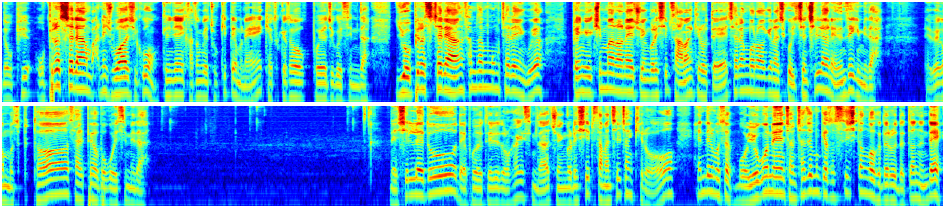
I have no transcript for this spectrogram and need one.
네, 오피, 오피 러스 차량 많이 좋아하시고 굉장히 가성비가 좋기 때문에 계속 계속 보여지고 있습니다. 이 오피러스 차량 330 차량이고요. 160만원에 주행거리 14만 킬로대 차량 번호 확인하시고 2007년의 은색입니다. 네, 외관 모습부터 살펴보고 있습니다. 네, 실내도 네, 보여드리도록 하겠습니다. 주행거리 14만 7천 킬로. 핸들 모습, 뭐, 요거는 전 차주분께서 쓰시던 거 그대로 냈떴는데,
